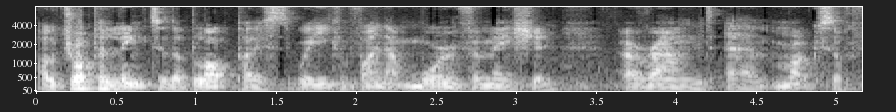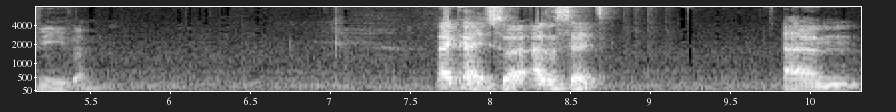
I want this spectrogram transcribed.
I'll drop a link to the blog post where you can find out more information around um, Microsoft Viva. Okay so as I said um,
